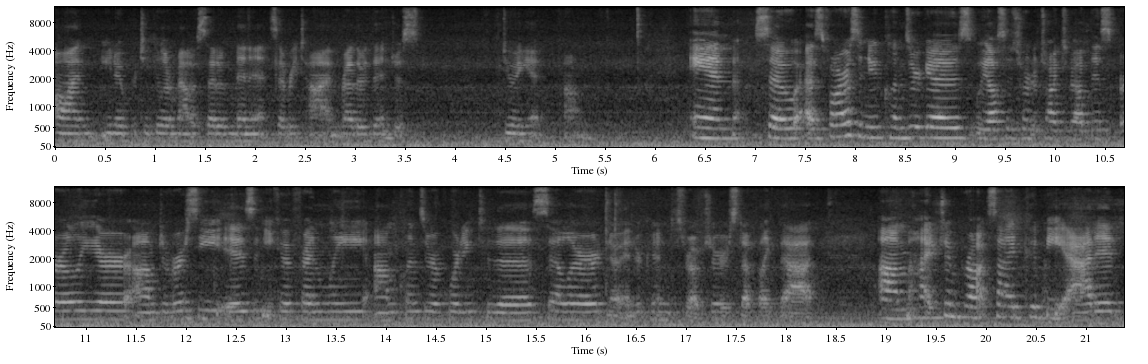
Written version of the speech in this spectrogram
on you know particular amount of set of minutes every time rather than just doing it um, and so as far as the new cleanser goes we also sort of talked about this earlier um, Diversey is an eco-friendly um, cleanser according to the seller no endocrine disruptor stuff like that um, hydrogen peroxide could be added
